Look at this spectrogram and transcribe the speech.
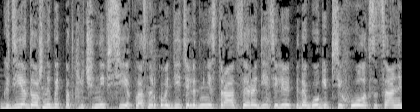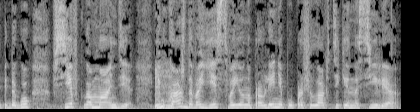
где должны быть подключены все. Классный руководитель, администрация, родители, педагоги, психолог, социальный педагог. Все в команде. И угу. у каждого есть свое направление по профилактике насилия,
